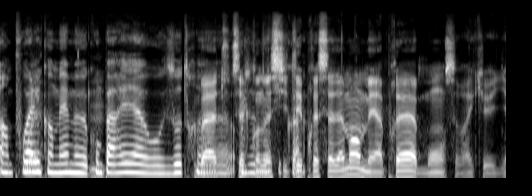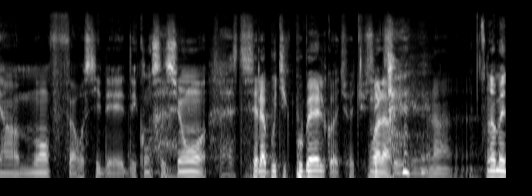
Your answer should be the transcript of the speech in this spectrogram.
un poil quand même euh, mm. comparé aux autres. Bah, toutes celles qu'on a citées précédemment, mais après, bon, c'est vrai qu'il y a un moment, il faut faire aussi des, concessions. C'est la boutique poubelle, quoi. Tu vois, tu sais voilà. Non, mais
